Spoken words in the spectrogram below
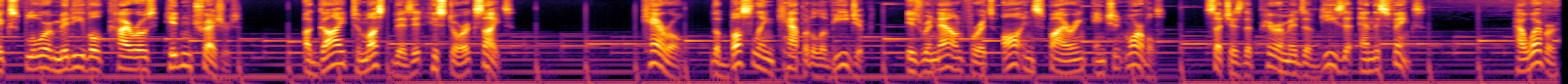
Explore Medieval Cairo's Hidden Treasures, a guide to must-visit historic sites. Cairo, the bustling capital of Egypt, is renowned for its awe-inspiring ancient marvels, such as the pyramids of Giza and the Sphinx. However,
